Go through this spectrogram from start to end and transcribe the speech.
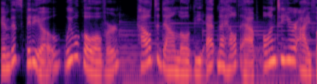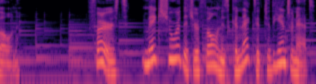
In this video, we will go over how to download the Aetna Health app onto your iPhone. First, make sure that your phone is connected to the internet.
